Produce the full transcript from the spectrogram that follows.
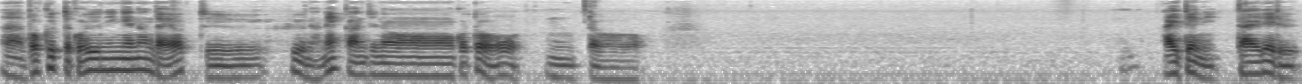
あ僕ってこういう人間なんだよっていう風なね、感じのことを、うんと、相手に伝えれる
